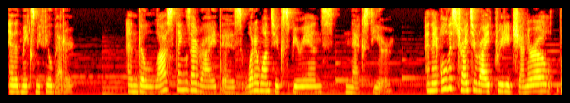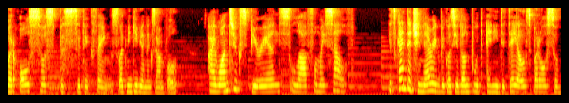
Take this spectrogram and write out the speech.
and it makes me feel better. And the last things I write is what I want to experience next year. And I always try to write pretty general, but also specific things. Let me give you an example. I want to experience love for myself. It's kinda generic because you don't put any details, but also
